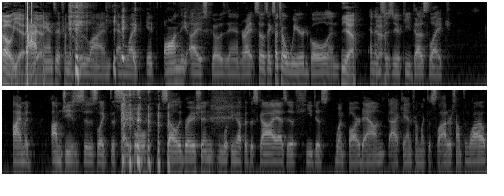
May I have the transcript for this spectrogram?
Oh yeah. yeah. backhands it from the blue line and like it on the ice goes in, right? So it's like such a weird goal, and Yeah. and then yeah. Suzuki does like I'm a I'm Jesus's like disciple celebration, looking up at the sky as if he just went bar down backhand from like the slot or something wild.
